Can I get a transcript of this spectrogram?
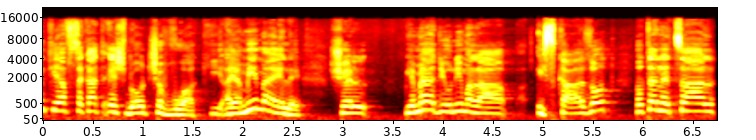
אם תהיה הפסקת אש בעוד שבוע. כי הימים האלה של ימי הדיונים על העסקה הזאת, נותן לצה"ל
